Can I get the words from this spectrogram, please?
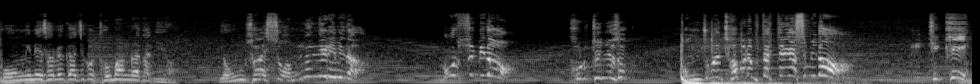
봉인의 서를 가지고 도망가다니요. 용서할 수 없는 일입니다. 못습니다. 코르토 녀석 엄중한 처벌을 부탁드리겠습니다. 특히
